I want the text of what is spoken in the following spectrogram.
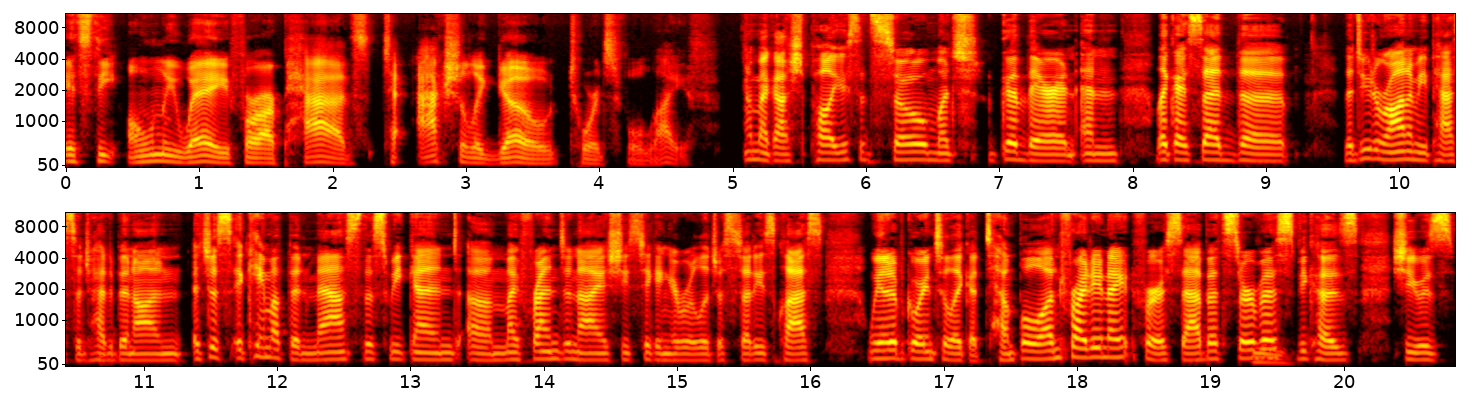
it's the only way for our paths to actually go towards full life. Oh my gosh, Paul, you said so much good there. And and like I said, the the Deuteronomy passage had been on. It just it came up in mass this weekend. Um, my friend and I, she's taking a religious studies class. We ended up going to like a temple on Friday night for a Sabbath service mm. because she was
